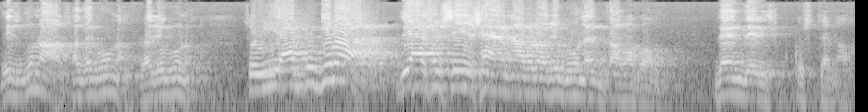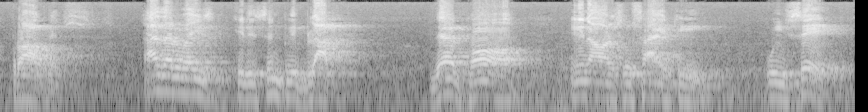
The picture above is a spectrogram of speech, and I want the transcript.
This guna, sadaguna, rajaguna. So you have to give up the association of rajaguna and tamaguna. Then there is question of progress. Otherwise it is simply bluff. Therefore, in our society we say,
